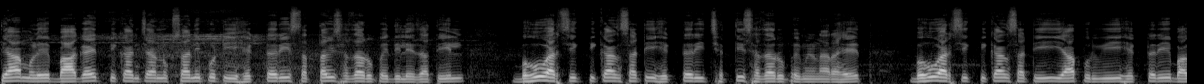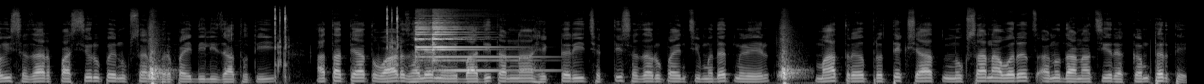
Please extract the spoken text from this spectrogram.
त्यामुळे बागायत पिकांच्या नुकसानीपोटी हेक्टरी सत्तावीस हजार रुपये दिले जातील. बहुवार्षिक पिकांसाठी हेक्टरी छत्तीस हजार रुपये मिळणार आहेत. बहुवार्षिक पिकांसाठी यापूर्वी हेक्टरी बावीस हजार पाचशे रुपये नुकसान भरपाई दिली जात होती. आता त्यात वाढ झाल्याने बाधितांना हेक्टरी छत्तीस हजार रुपयांची मदत मिळेल. मात्र प्रत्यक्षात नुकसानावरच अनुदानाची रक्कम ठरते.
